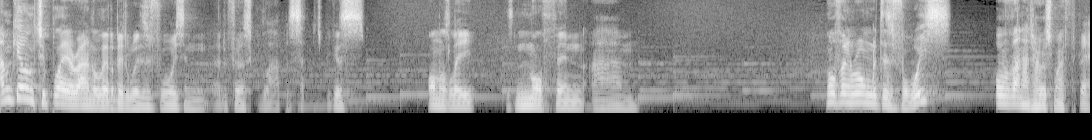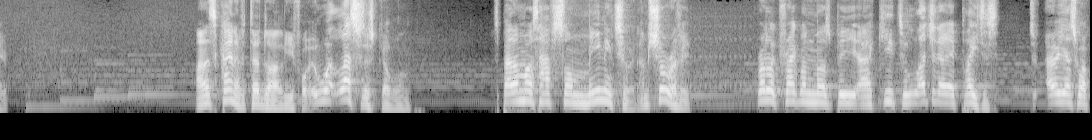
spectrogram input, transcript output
I'm going to play around a little bit with his voice in the first couple episodes, because honestly, there's nothing, um... Nothing wrong with his voice, other than it hurts my throat. And it's kind of a Totodile voice. Well, let's just go on. Spell must have some meaning to it, I'm sure of it. Relic fragment must be a key to legendary places, to areas where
